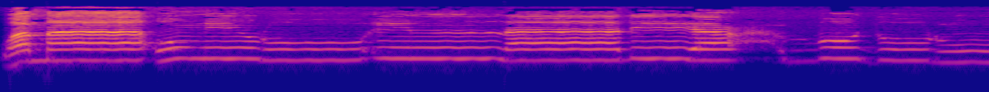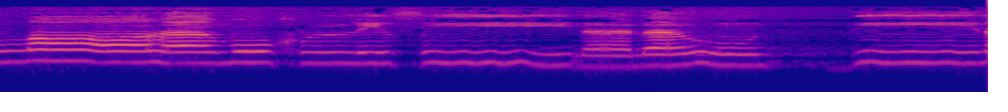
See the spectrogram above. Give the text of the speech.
وما امروا الا ليعبدوا الله مخلصين له الدين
